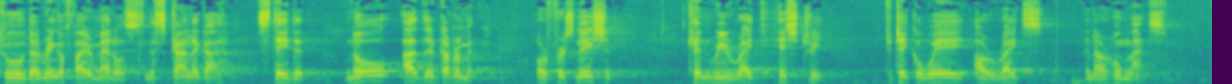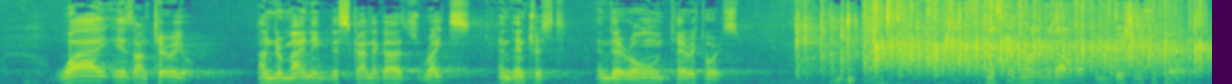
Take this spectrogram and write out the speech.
to the Ring of Fire Metals, Neskantaga stated, no other government or First Nation can rewrite history to take away our rights in our homelands. Why is Ontario undermining Neskantaga's rights and interests in their own territories? Minister of Northern Development and Indigenous Affairs.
